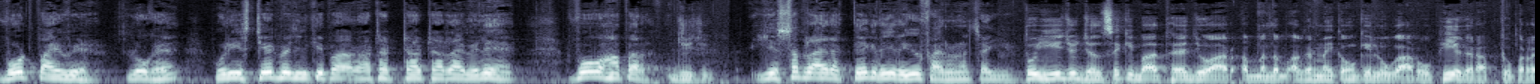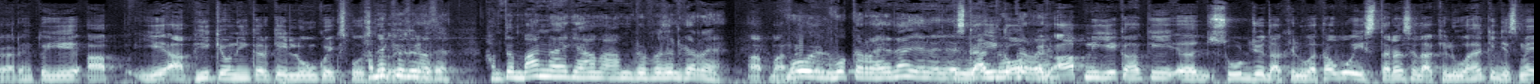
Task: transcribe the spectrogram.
वोट पाए हुए हैं लोग हैं पूरी स्टेट में जिनके पास अठारह अठारह एम हैं वो वहाँ पर जी जी। ये सब राय रखते हैं कि नहीं रिव्यू फ़ाइल होना चाहिए। तो ये जो जलसे की बात है जो आर, अब मतलब अगर मैं कहूँ कि लोग आरोप ही अगर आपके ऊपर लगा रहे हैं तो ये आप ये आप ही क्यों नहीं करके इन लोगों को एक्सपोज हमें क्यों ज़रूरत है? हम तो मान रहे हैं कि हम हम रिप्रेजेंट कर रहे हैं। आप मान वो वो कर रहे हैं ना इसका एक और आपने ये कहा कि सूट जो दाखिल हुआ था वो इस तरह से दाखिल हुआ है कि जिसमें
